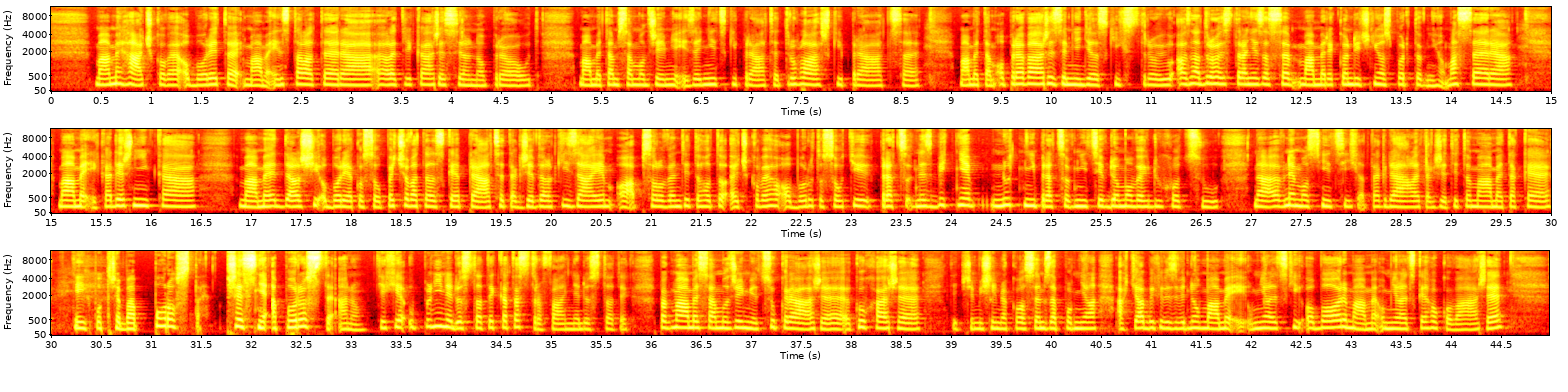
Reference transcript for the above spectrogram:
máme háčkové obory, to je, máme instalatéra, elektrikáře silnoprout, máme tam samozřejmě i zednický práce, truhlářský práce, máme tam opraváře zemědělských strojů a na druhé straně zase máme rekondičního sportovního maséra, máme i kadeřníka, máme další obory, jako jsou pečovatelské práce, takže velký zájem o absolventy tohoto Ečkového oboru, to jsou ti praco- nezbytně nutní pracovníci v domovech důchodců, na, v nemocnicích a tak dále, takže ty to máme také. Jejich potřeba poroste. Přesně a poroste, ano. Těch je úplný nedostatek, katastrofální nedostatek. Pak máme samozřejmě cukráře, kuchaře, teď přemýšlím, na koho jsem zapomněla a chtěla bych vyzvednout, máme i umělecký obor, máme uměleckého kováře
